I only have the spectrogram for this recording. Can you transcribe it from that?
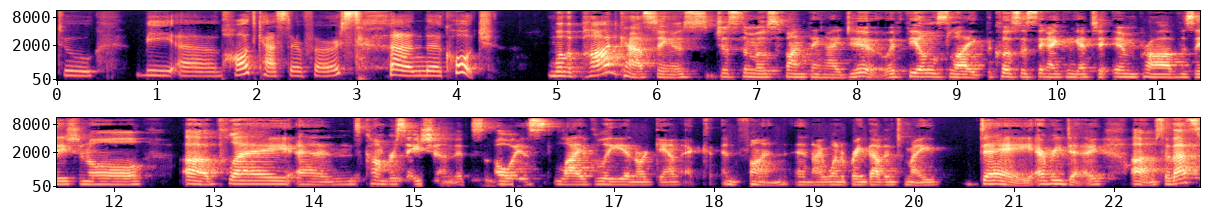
to be a podcaster first and a coach? Well, the podcasting is just the most fun thing I do. It feels like the closest thing I can get to improvisational uh, play and conversation. It's always lively and organic and fun. And I want to bring that into my day every day. Um, so that's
